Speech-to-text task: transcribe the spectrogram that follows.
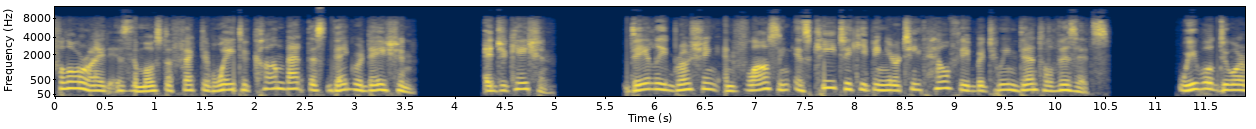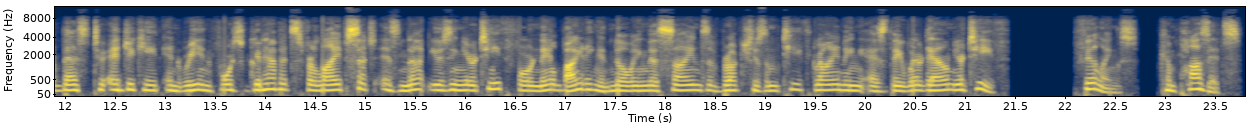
Fluoride is the most effective way to combat this degradation. Education Daily brushing and flossing is key to keeping your teeth healthy between dental visits. We will do our best to educate and reinforce good habits for life such as not using your teeth for nail biting and knowing the signs of bruxism teeth grinding as they wear down your teeth. Fillings, composites.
